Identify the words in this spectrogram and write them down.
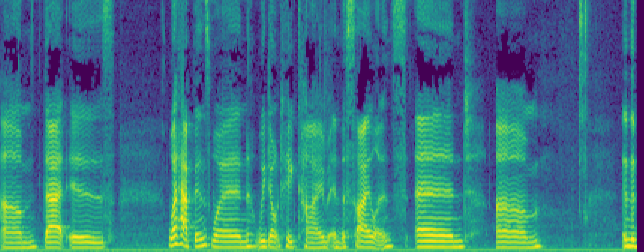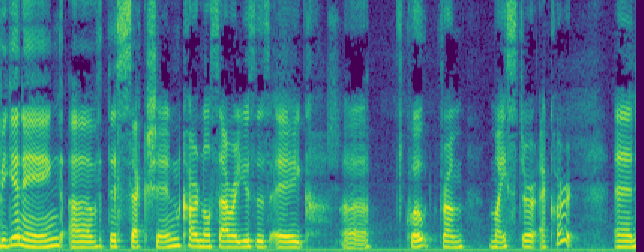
um, that is what happens when we don't take time in the silence. And um, in the beginning of this section, Cardinal Sarah uses a uh, quote from Meister Eckhart, and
